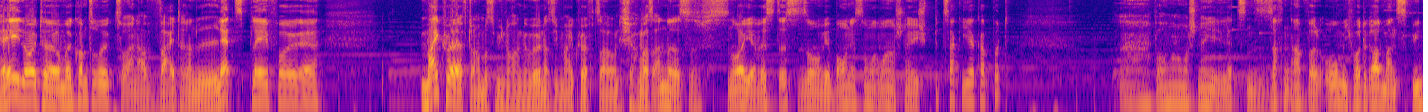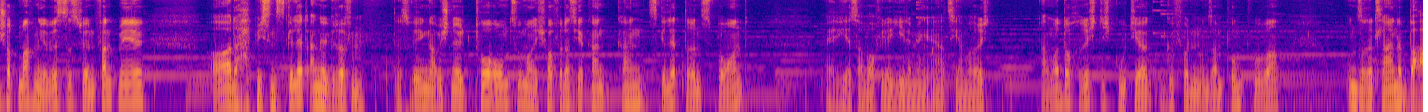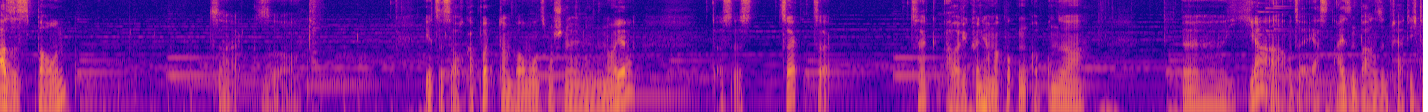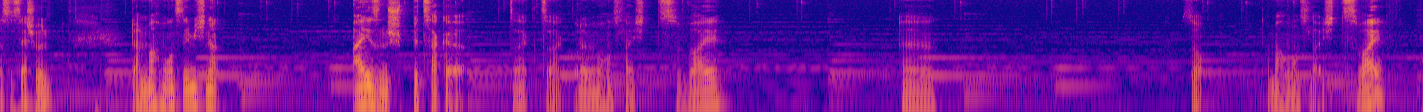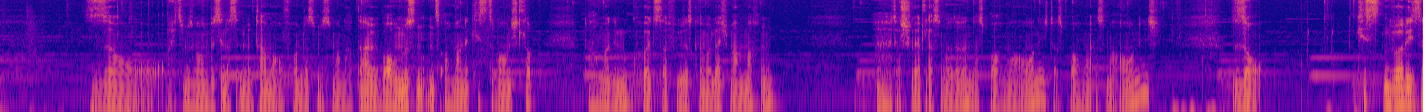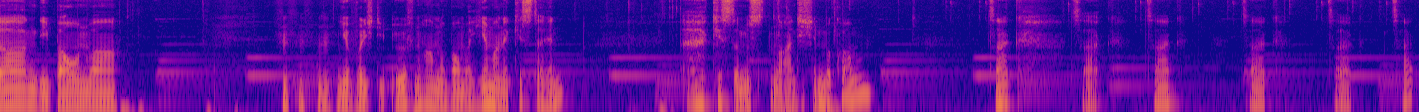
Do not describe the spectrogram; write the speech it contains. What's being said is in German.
Hey Leute und willkommen zurück zu einer weiteren Let's Play Folge Minecraft. Da muss ich mich noch angewöhnen, dass ich Minecraft sage und nicht irgendwas anderes. Das ist neu, ihr wisst es. So, wir bauen jetzt nochmal mal schnell die Spitzhacke hier kaputt. Äh, bauen wir nochmal schnell die letzten Sachen ab, weil oben, ich wollte gerade mal einen Screenshot machen, ihr wisst es, für ein Pfandmehl. Oh, da hat mich ein Skelett angegriffen. Deswegen habe ich schnell Tor oben zu mal. Ich hoffe, dass hier kein, kein Skelett drin spawnt. Ey, hier ist aber auch wieder jede Menge Erz. Hier haben wir, richtig, haben wir doch richtig gut hier gefunden, unseren Punkt, wo wir unsere kleine Basis bauen. Zack, so. Jetzt ist auch kaputt. Dann bauen wir uns mal schnell eine neue. Das ist zack, zack, zack. Aber wir können ja mal gucken, ob unser... Äh, ja, unsere ersten Eisenbarren sind fertig. Das ist sehr schön. Dann machen wir uns nämlich eine Eisenspitzhacke. Zack, zack. Oder wir machen uns gleich zwei. Äh. So. Dann machen wir uns gleich zwei. So. Jetzt müssen wir ein bisschen das Inventar mal aufräumen. Das müssen wir nach da. Wir brauchen, müssen uns auch mal eine Kiste bauen. Ich glaube, da haben wir genug Holz dafür. Das können wir gleich mal machen. Äh, das Schwert lassen wir drin. Das brauchen wir auch nicht. Das brauchen wir erstmal auch nicht. So. Kisten würde ich sagen, die bauen wir... hier würde ich die Öfen haben, dann bauen wir hier mal eine Kiste hin. Äh, Kiste müssten wir eigentlich hinbekommen. Zack, zack, zack, zack, zack, zack.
